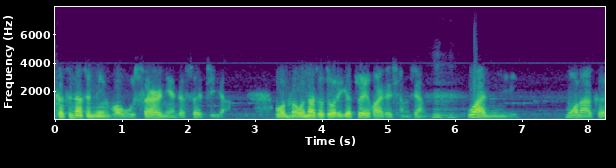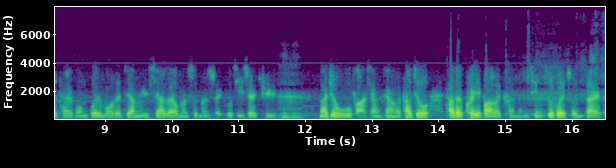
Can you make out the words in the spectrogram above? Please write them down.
可是那是民国五十二年的设计啊，我们我那时候做了一个最坏的想象，万一莫拉克台风规模的降雨下在我们石门水库集水区，那就无法想象了，它就它的溃坝的可能性是会存在的，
